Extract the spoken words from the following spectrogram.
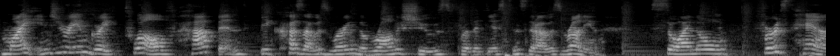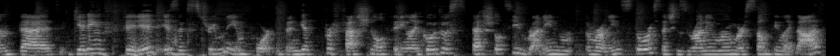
my injury in grade 12 happened because I was wearing the wrong shoes for the distance that I was running. So I know firsthand that getting fitted is extremely important and get professional fitting. Like go to a specialty running running store such as Running Room or something like that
